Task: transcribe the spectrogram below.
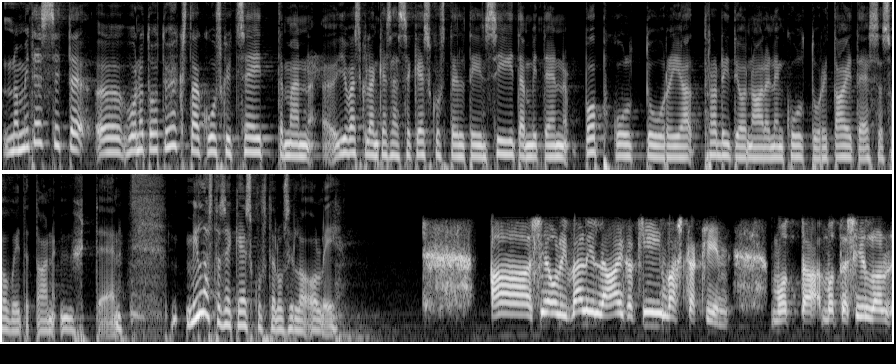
No miten sitten vuonna 1967 Jyväskylän kesässä keskusteltiin siitä, miten popkulttuuri ja traditionaalinen kulttuuri taiteessa sovitetaan yhteen. Millaista se keskustelu silloin oli? Aa, se oli välillä aika kiivastakin, mutta, mutta silloin,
